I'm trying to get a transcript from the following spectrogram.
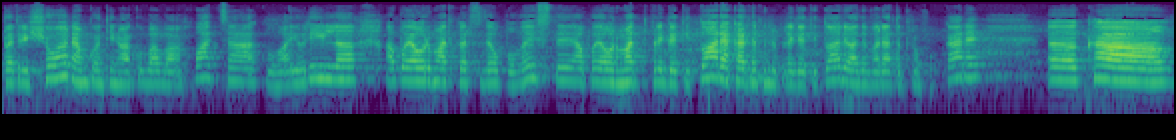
Petrișor, am continuat cu Baba Hoața, cu Aiurilă, apoi au urmat cărți de o poveste, apoi a urmat pregătitoarea, carte pentru pregătitoare, o adevărată provocare. Uh, ca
